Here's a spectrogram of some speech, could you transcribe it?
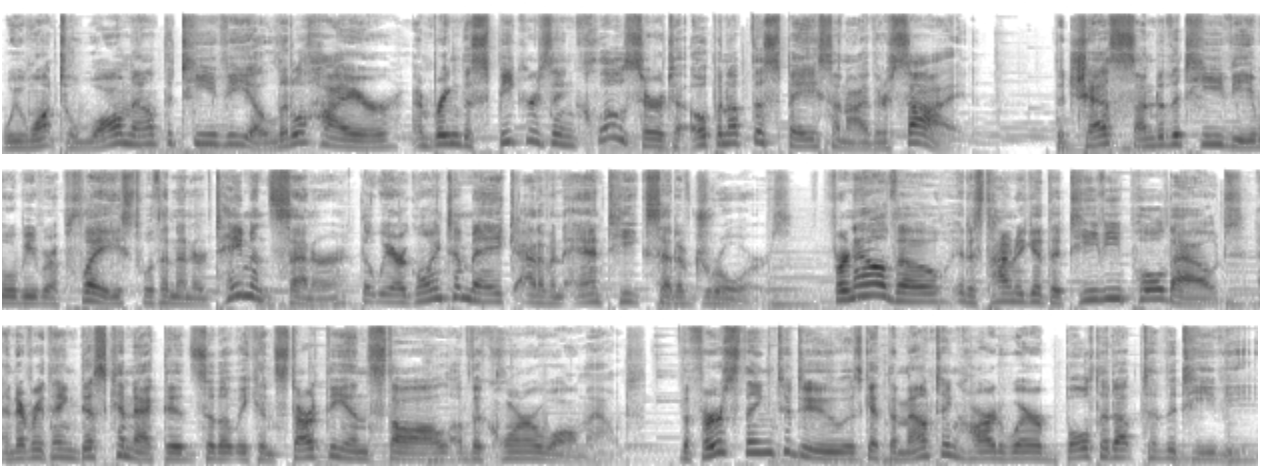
We want to wall mount the TV a little higher and bring the speakers in closer to open up the space on either side. The chests under the TV will be replaced with an entertainment center that we are going to make out of an antique set of drawers. For now though, it is time to get the TV pulled out and everything disconnected so that we can start the install of the corner wall mount. The first thing to do is get the mounting hardware bolted up to the TV.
